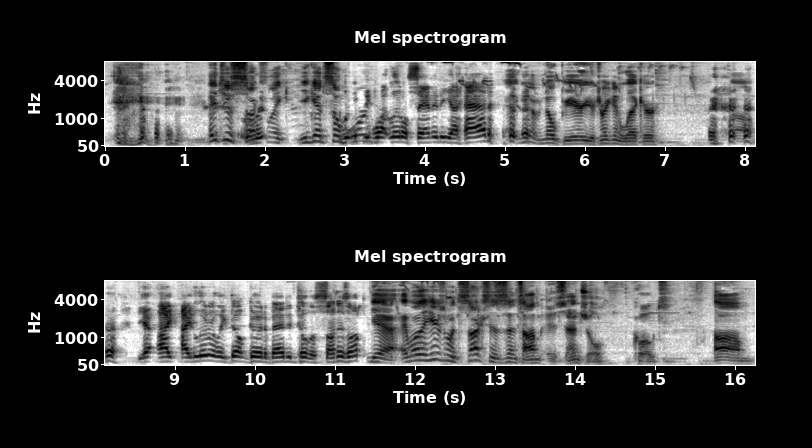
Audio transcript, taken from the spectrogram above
It just sucks. Like, you get so bored. what little sanity I had. you have no beer, you're drinking liquor. Um, yeah, I, I literally don't go to bed until the sun is up. Yeah, and well, here's what sucks is since I'm essential, quotes, um,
